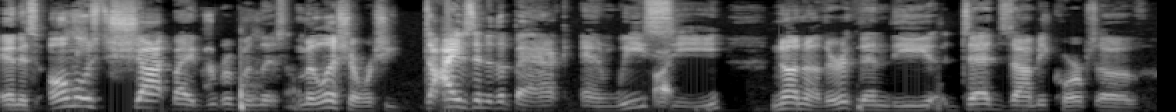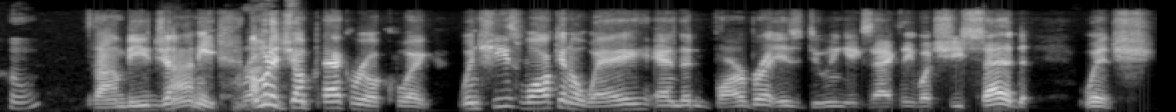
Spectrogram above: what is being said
and is almost shot by a group of milis- militia. Where she dives into the back, and we see none other than the dead zombie corpse of whom? Zombie Johnny. Right. I'm going to jump back real quick. When she's walking away, and then Barbara is doing exactly what she said, which,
